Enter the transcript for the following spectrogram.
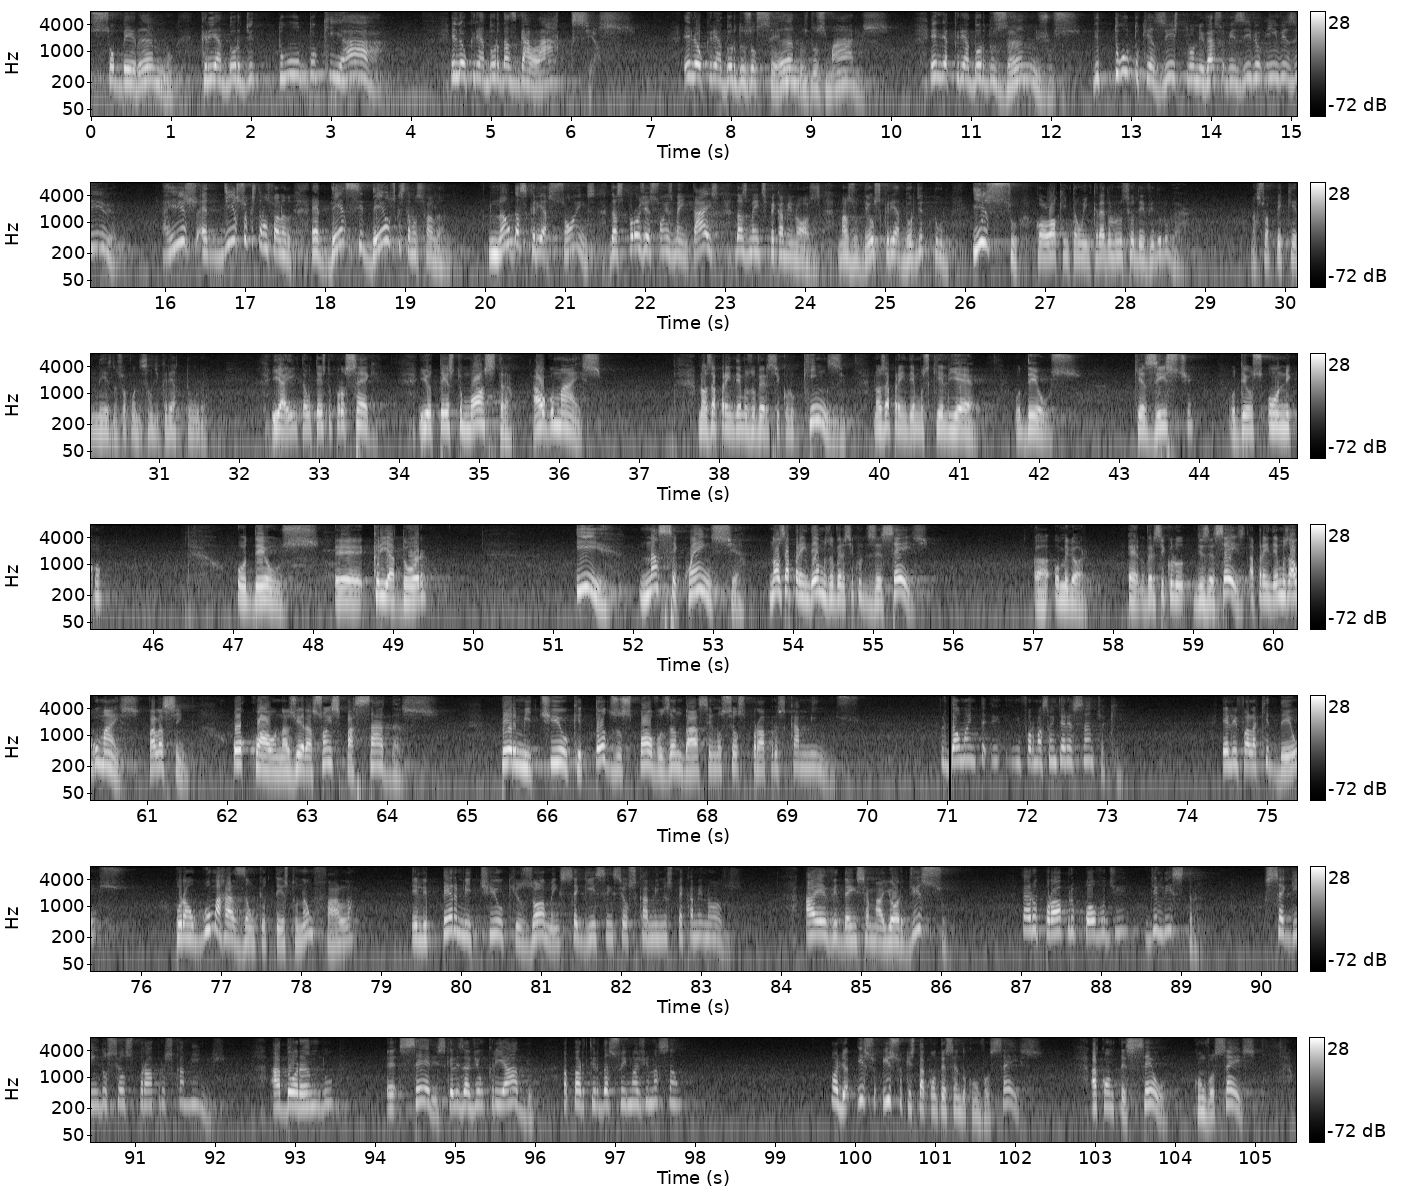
soberano, Criador de tudo que há. Ele é o Criador das galáxias. Ele é o Criador dos oceanos, dos mares. Ele é Criador dos anjos, de tudo que existe no universo visível e invisível. É isso, é disso que estamos falando. É desse Deus que estamos falando. Não das criações, das projeções mentais das mentes pecaminosas, mas o Deus criador de tudo. Isso coloca então o incrédulo no seu devido lugar, na sua pequenez, na sua condição de criatura. E aí então o texto prossegue. E o texto mostra algo mais. Nós aprendemos no versículo 15, nós aprendemos que ele é o Deus que existe, o Deus único, o Deus é, Criador. E, na sequência, nós aprendemos no versículo 16, uh, ah, ou melhor, é, no versículo 16, aprendemos algo mais. Fala assim: o qual nas gerações passadas permitiu que todos os povos andassem nos seus próprios caminhos. Ele dá uma informação interessante aqui. Ele fala que Deus por alguma razão que o texto não fala, ele permitiu que os homens seguissem seus caminhos pecaminosos. A evidência maior disso era o próprio povo de, de Listra, seguindo os seus próprios caminhos, adorando é, seres que eles haviam criado a partir da sua imaginação. Olha, isso, isso que está acontecendo com vocês, aconteceu com vocês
